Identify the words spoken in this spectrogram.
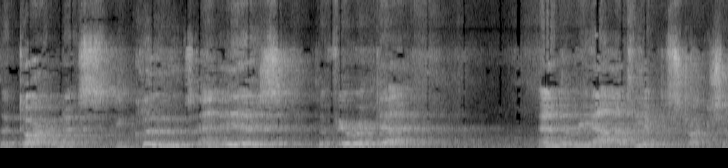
The darkness includes and is the fear of death and the reality of destruction.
